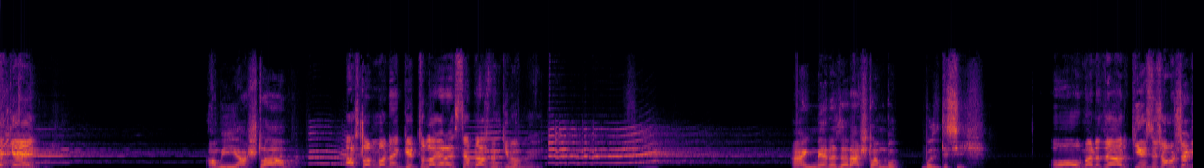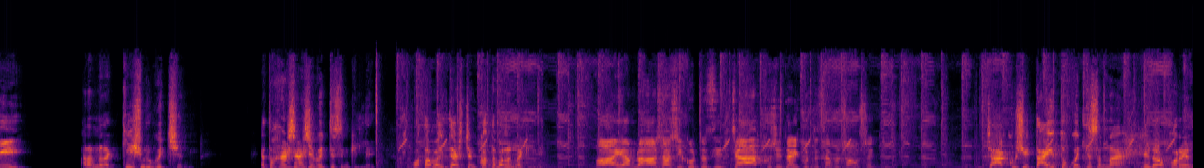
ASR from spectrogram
এই কে? আমি আসলাম। আসলাম মানে গেট তো লাগা রাখছে আপনি আসবেন কীভাবে? আমি ম্যানেজার আসলাম বলতেছি। ও ম্যানেজার কি হয়েছে সমস্যা কি? আর আপনারা কি শুরু করছেন? এত হাসাহাসি করতেছেন কি কথা বলতে আসছেন কথা বলেন না কি ভাই আমরা হাসাহাসি করতেছি যা খুশি তাই করতেছি আপনার সমস্যা কি? যা খুশি তাই তো করতেছেন না হেডাও করেন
